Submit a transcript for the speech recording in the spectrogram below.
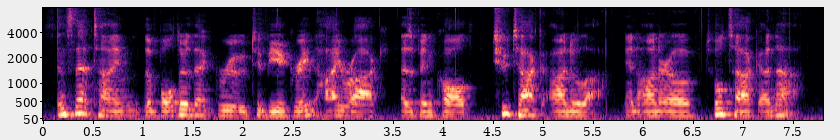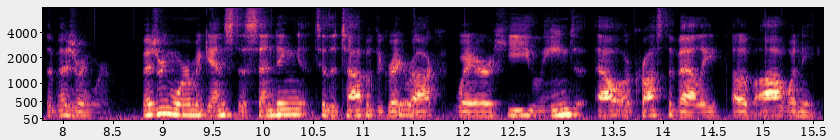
Since that time, the boulder that grew to be a great high rock has been called Tutak Anula, in honor of Tultak Ana, the measuring worm. Measuring worm against ascending to the top of the great rock where he leaned out across the valley of Ahwahnee.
